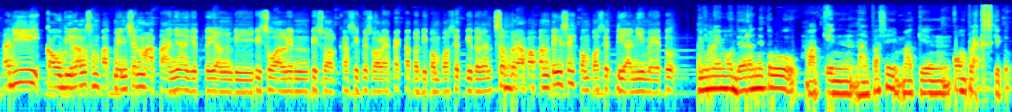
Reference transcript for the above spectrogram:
Tadi kau bilang sempat mention matanya gitu yang di visualin visual kasih visual efek atau di komposit gitu kan. Seberapa penting sih komposit di anime itu? Anime modern itu makin apa sih makin kompleks gitu.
